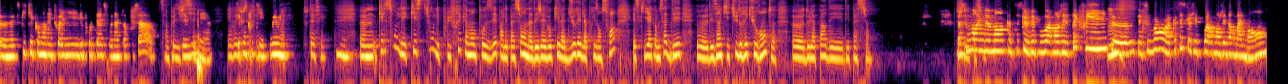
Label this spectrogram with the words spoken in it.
euh, expliquer comment nettoyer les prothèses phonatoires, tout ça. C'est un peu difficile. Euh, c'est compliqué. Oui, oui. Tout à fait. Mhm. Euh, quelles sont les questions les plus fréquemment posées par les patients? On a déjà évoqué la durée de la prise en soin. Est-ce qu'il y a comme ça des, des inquiétudes récurrentes de la part des patients? Bah, souvent, ils me demandent quand est-ce que je vais pouvoir manger des steaks frites. Mmh. Euh, c'est souvent euh, quand est-ce que je vais pouvoir manger normalement?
